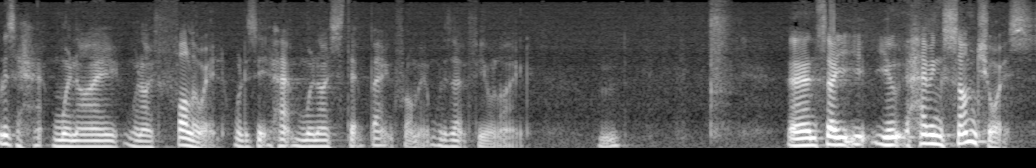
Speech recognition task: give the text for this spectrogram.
What does it happen when I when I follow it? What does it happen when I step back from it? What does that feel like? Hmm? And so you, you having some choice.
